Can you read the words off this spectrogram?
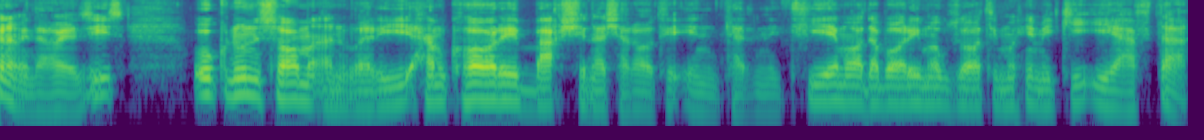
شنونده های عزیز. اکنون سام انوری همکار بخش نشرات اینترنتی ما درباره موضوعات مهمی که ای هفته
